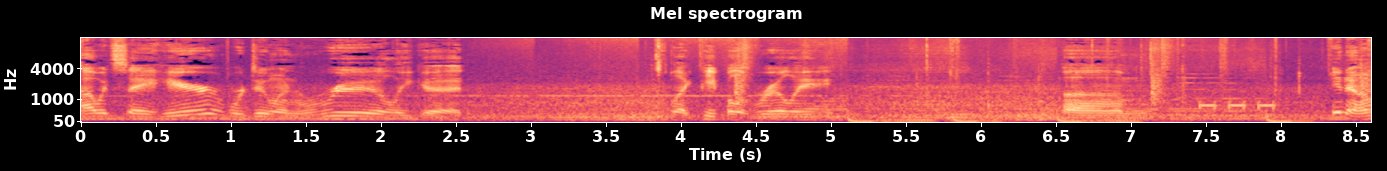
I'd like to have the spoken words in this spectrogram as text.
I would say here we're doing really good. Like people have really, um, you know,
